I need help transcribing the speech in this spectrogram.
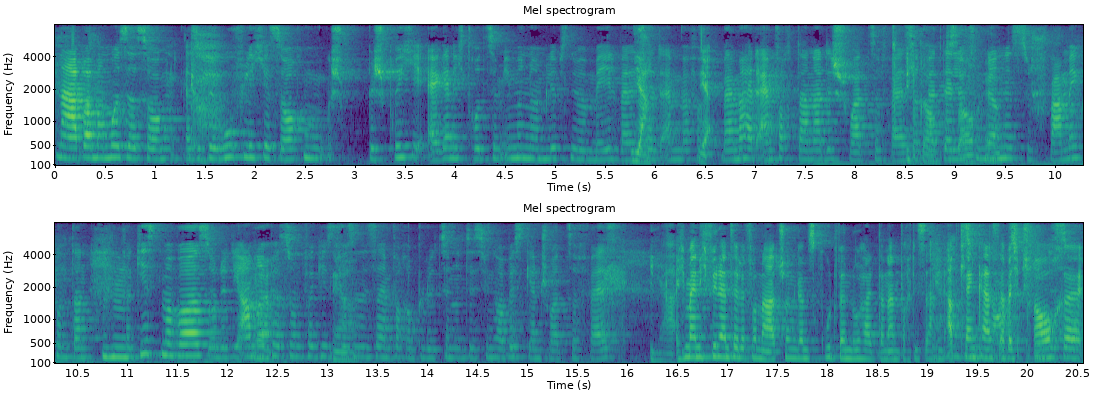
Na, aber man muss auch sagen, also berufliche Sachen bespreche ich eigentlich trotzdem immer nur am liebsten über Mail, weil, Ja. es halt einfach, Ja. weil man halt einfach dann auch das Schwarz auf Weiß hat. Weil Telefonieren ja. ist so schwammig und dann vergisst man was oder die andere. Person vergisst was und das ist einfach ein Blödsinn und deswegen habe ich es gern schwarz auf Weiß. Ja, ich meine, ich finde ein Telefonat schon ganz gut, wenn du halt dann einfach die Sachen abklären kannst, aber ich brauche,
